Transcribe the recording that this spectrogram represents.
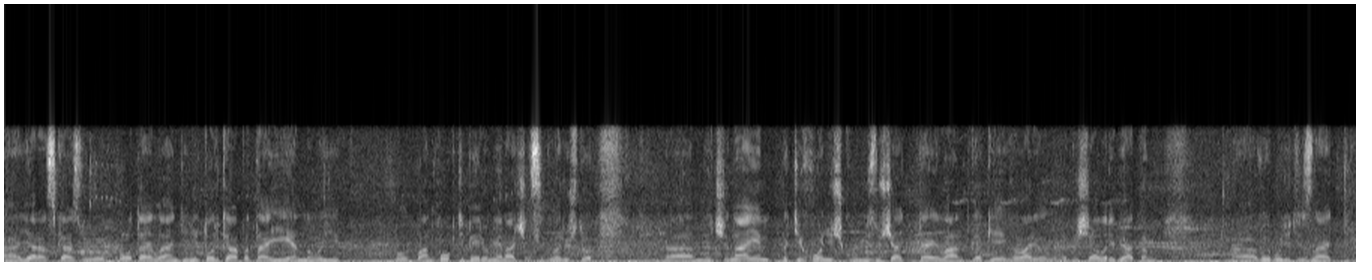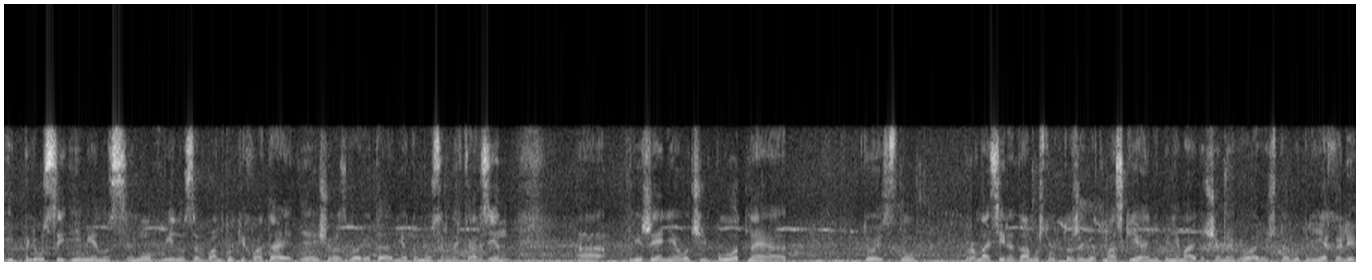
А, я рассказываю о Таиланде, не только о Паттайе, но и вот Бангкок теперь у меня начался, говорю, что а, начинаем потихонечку изучать Таиланд. Как я и говорил, обещал ребятам, вы будете знать и плюсы, и минусы. Ну, минусов в Бангкоке хватает. Я еще раз говорю, это нету мусорных корзин. Движение очень плотное. То есть, ну, равносильно тому, что кто живет в Москве, они понимают, о чем я говорю, что вы приехали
